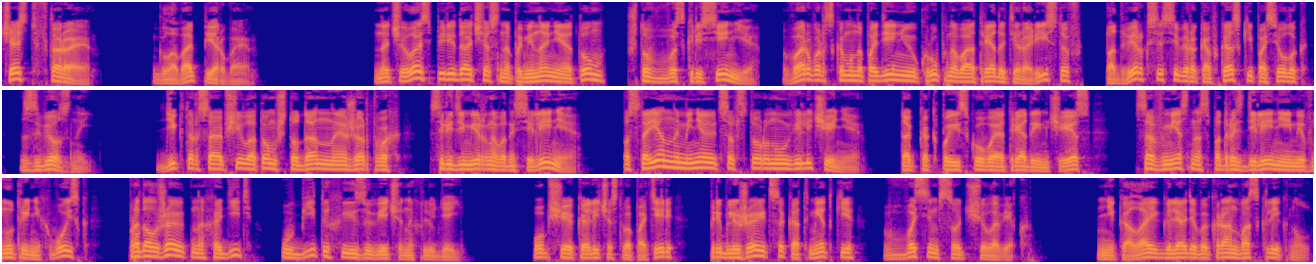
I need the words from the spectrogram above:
Часть вторая. Глава первая. Началась передача с напоминания о том, что в воскресенье варварскому нападению крупного отряда террористов подвергся северокавказский поселок Звездный. Диктор сообщил о том, что данные о жертвах среди мирного населения постоянно меняются в сторону увеличения, так как поисковые отряды МЧС совместно с подразделениями внутренних войск продолжают находить убитых и изувеченных людей. Общее количество потерь приближается к отметке в 800 человек. Николай, глядя в экран, воскликнул.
